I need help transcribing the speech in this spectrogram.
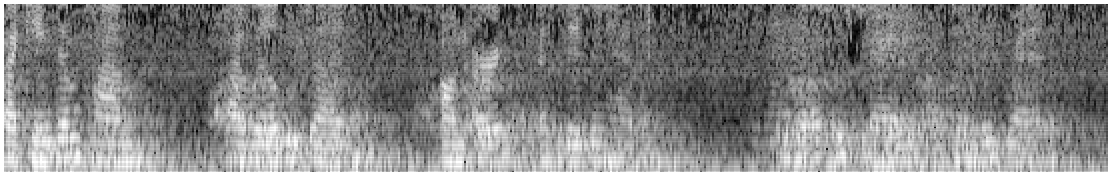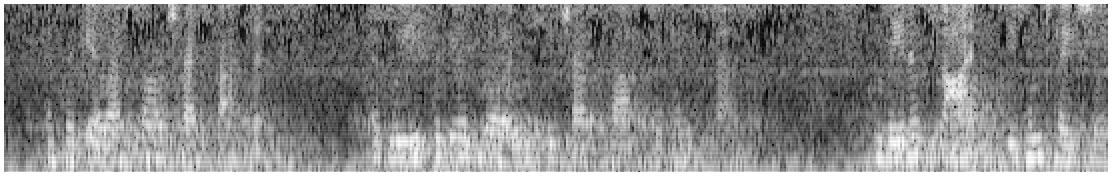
Thy kingdom come, thy will be done, on earth as it is in heaven. Give us this day our daily bread, and forgive us our trespasses, as we forgive those who trespass against us. And lead us not into temptation,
